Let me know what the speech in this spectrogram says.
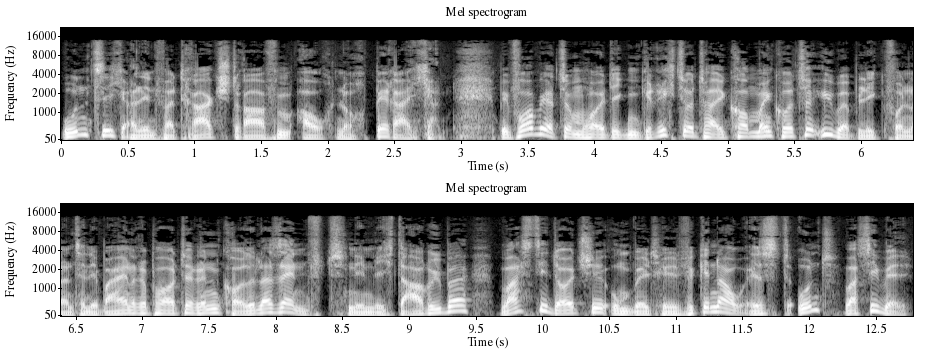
und sich an den Vertragsstrafen auch noch bereichern. Bevor wir zum heutigen Gerichtsurteil kommen, ein kurzer Überblick von Antenne Bayern Reporterin Cordula Senft, nämlich darüber, was die deutsche Umwelthilfe genau ist und was sie will.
